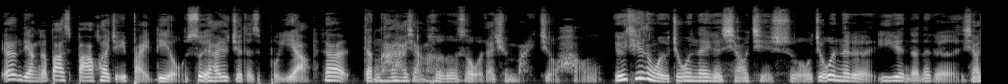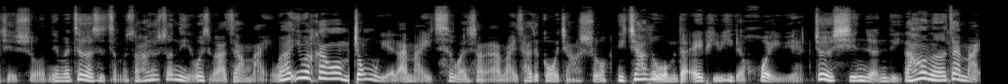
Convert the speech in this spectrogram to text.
呃，两个八十八块就一百六，所以他就觉得是不要。那等他他想喝的时候，我再去买就好了。”有一天呢，我就问那个小姐说，我就问那个医院的那个小姐说，你们这个是怎么说？她就说，你为什么要这样买？我说因为刚刚我们中午也来买一次，晚上也来买一次，她就跟我讲说，你加入我们的 APP 的会员就有新人礼，然后呢再买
